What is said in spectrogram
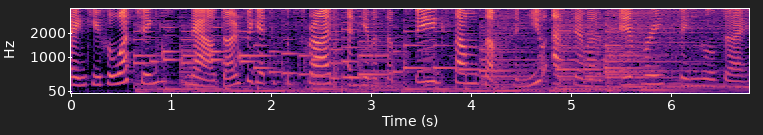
Thank you for watching. Now, don't forget to subscribe and give us a big thumbs up for new app demos every single day.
